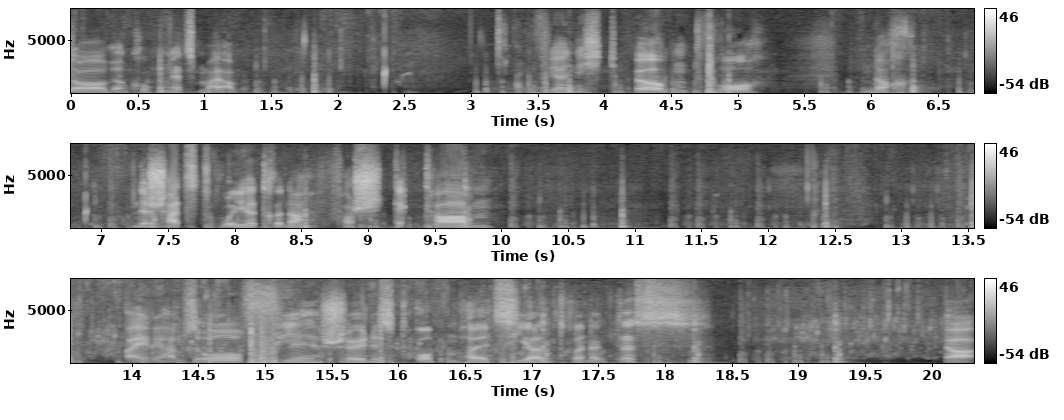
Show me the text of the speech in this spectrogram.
So, wir gucken jetzt mal, ob, ob wir nicht irgendwo noch eine Schatztruhe hier drinnen versteckt haben. Weil wir haben so viel schönes Tropenholz hier drin, das ja,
